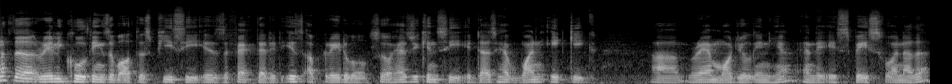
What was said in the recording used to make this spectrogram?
one of the really cool things about this PC is the fact that it is upgradable. So as you can see, it does have one 8 gig um, RAM module in here and there is space for another.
